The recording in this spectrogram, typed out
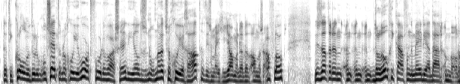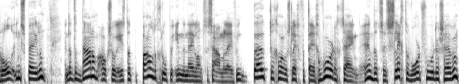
dat die Krol natuurlijk ontzettend een goede woordvoerder was. Hè. Die hadden ze nog nooit zo'n goede gehad. Het is een beetje jammer dat het anders afloopt. Dus dat er een, een, een, de logica van de media daar een rol in spelen. En dat het daarom ook zo is dat bepaalde groepen in de Nederlandse samenleving buitengewoon slecht vertegenwoordigd zijn. Hè. Dat ze slechte woordvoerders hebben.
